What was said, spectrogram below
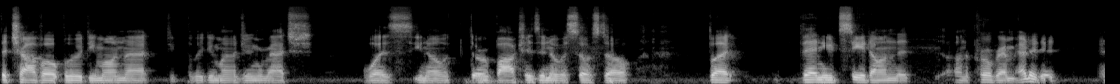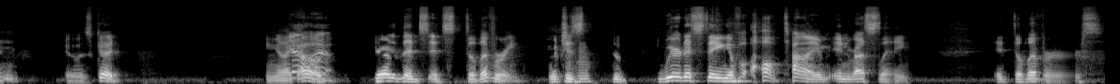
the Chavo Blue Demon match, Blue Demon Junior match was you know there were botches and it was so so, but then you'd see it on the on the program edited and it was good, and you're like, Yeah, oh, I- it's it's delivering, which is Mhm. the weirdest thing of all time in wrestling. It delivers.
